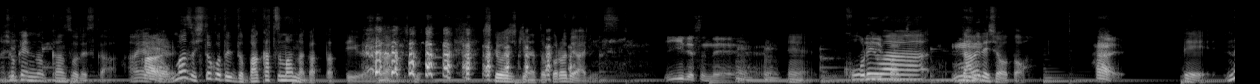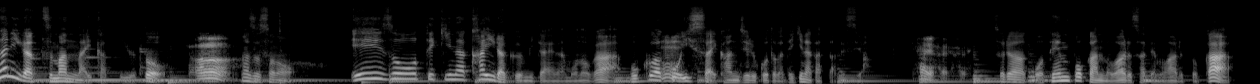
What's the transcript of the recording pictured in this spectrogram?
初見の感想ですか？はいまず一言言うと、バカつまんなかったっていうのが 正直なところではあります。いいですね。ええこれはうんダメでしょうと。はい。で、何がつまんないかっていうと、うん。はまずその映像的な快楽みたいなものが僕はこううん一切感じることができなかったんですよ。いはいはい。それはこうテンポ感の悪さでもあるとか、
